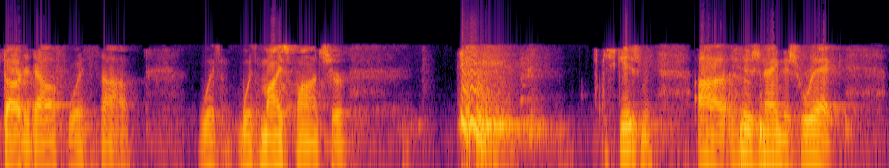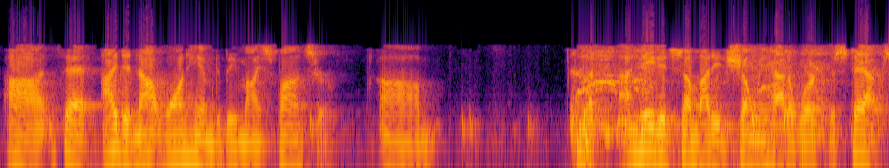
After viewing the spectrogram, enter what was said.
started off with uh, with with my sponsor. excuse me, uh, whose name is Rick. Uh, that I did not want him to be my sponsor. Um, but I needed somebody to show me how to work the steps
